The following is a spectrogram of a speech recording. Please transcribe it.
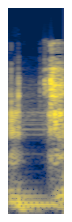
Mm-hmm.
